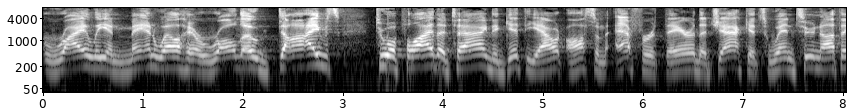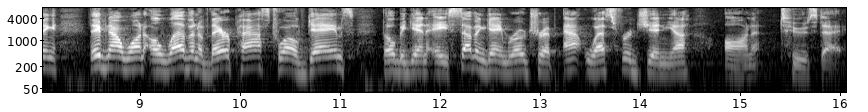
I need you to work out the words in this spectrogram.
Riley and Manuel Geraldo dives to apply the tag to get the out. Awesome effort there. The Jackets win 2 0. They've now won 11 of their past 12 games. They'll begin a seven game road trip at West Virginia on Tuesday.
